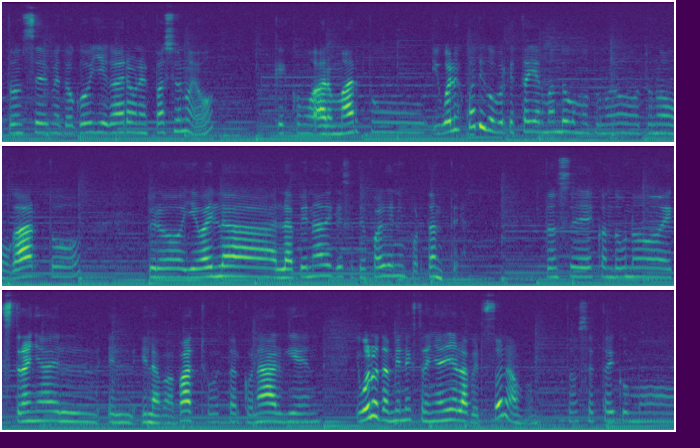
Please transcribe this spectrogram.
Entonces me tocó llegar a un espacio nuevo, que es como armar tu... Igual es cuático porque estáis armando como tu nuevo, tu nuevo hogar, todo, pero lleváis la, la pena de que se te fue alguien importante. Entonces cuando uno extraña el, el, el apapacho, estar con alguien, y bueno, también extrañaría a la persona. Entonces estoy como...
